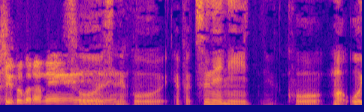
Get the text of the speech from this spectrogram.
しいところだね。そうですね、こう、やっぱ常に、こう、まあ、お、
